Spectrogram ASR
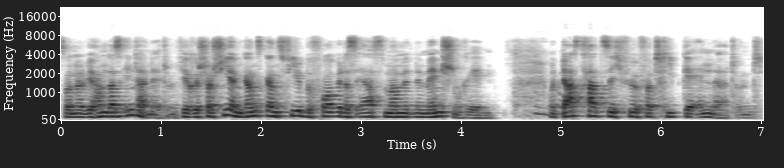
sondern wir haben das Internet und wir recherchieren ganz, ganz viel, bevor wir das erste Mal mit einem Menschen reden. Und das hat sich für Vertrieb geändert. Und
